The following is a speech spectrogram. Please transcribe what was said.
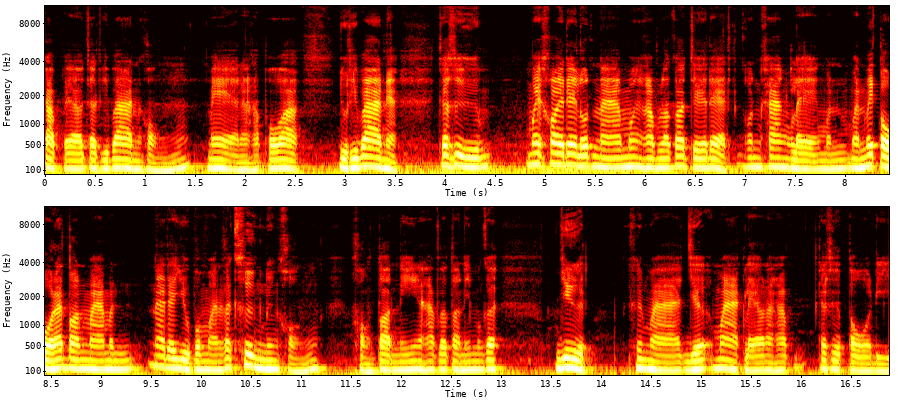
กลับไปเอาจากที่บ้านของแม่นะครับ เพราะว่าอยู่ที่บ้านเนี่ยก็คือ ไม่ค่อยได้รดน้ำครับ แล้วก็เจอแดดค่อนข้างแรงมันมันไม่โตนะตอนมามันน่าจะอยู่ประมาณสักครึ่งหนึ่งของของตอนนี้นะครับ แล้วตอนนี้มันก็ยืดขึ้นมาเยอะมากแล้วนะครับ ก็คือโตดี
